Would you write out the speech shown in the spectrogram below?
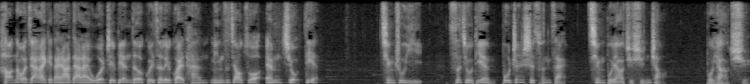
好，那我接下来给大家带来我这边的规则类怪谈，名字叫做 M 酒店。请注意，此酒店不真实存在，请不要去寻找，不要去。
